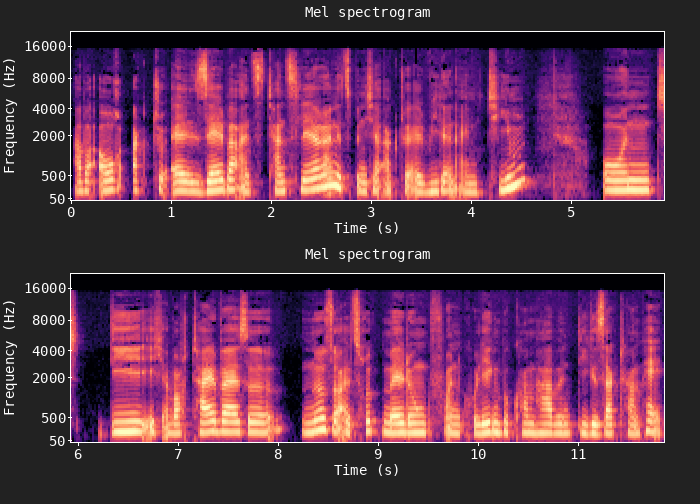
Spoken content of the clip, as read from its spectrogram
aber auch aktuell selber als Tanzlehrerin. Jetzt bin ich ja aktuell wieder in einem Team und die ich aber auch teilweise ne, so als Rückmeldung von Kollegen bekommen habe, die gesagt haben, hey,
